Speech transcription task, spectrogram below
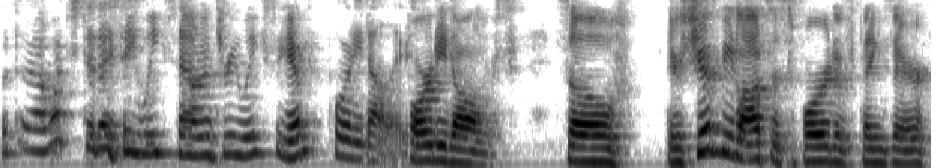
But how much did I say wheat's down in three weeks again? forty dollars. Forty dollars. So there should be lots of supportive things there,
